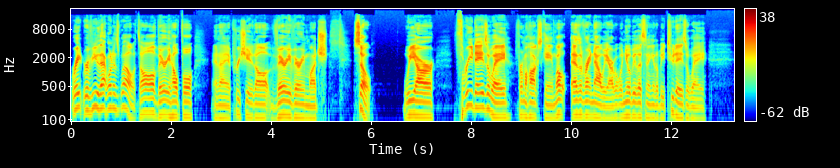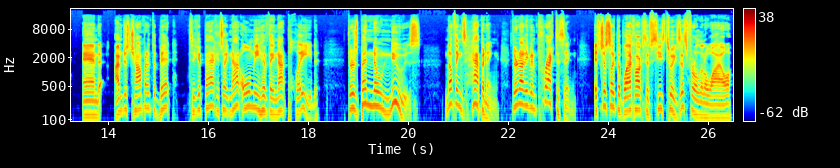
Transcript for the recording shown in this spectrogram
rate, review that one as well. It's all very helpful, and I appreciate it all very, very much. So, we are three days away from a Hawks game. Well, as of right now, we are, but when you'll be listening, it'll be two days away. And I'm just chomping at the bit to get back. It's like not only have they not played, there's been no news. Nothing's happening. They're not even practicing. It's just like the Blackhawks have ceased to exist for a little while,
